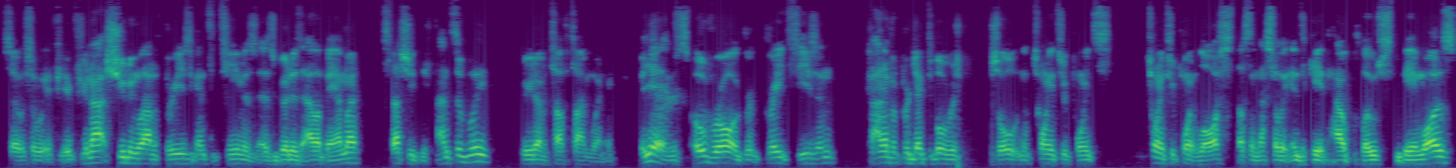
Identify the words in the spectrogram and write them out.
So, so if if you're not shooting a lot of threes against a team as, as good as Alabama, especially defensively, you'd have a tough time winning. But yeah, it was overall a great season. Kind of a predictable result in the 22 points, 22 point loss doesn't necessarily indicate how close the game was.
